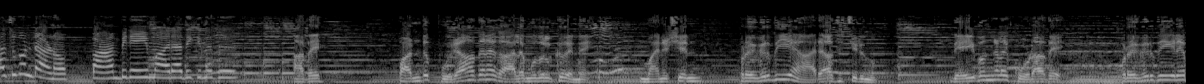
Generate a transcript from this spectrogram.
അതുകൊണ്ടാണോ പാമ്പിനെയും ആരാധിക്കുന്നത്? അതെ പണ്ട് പുരാതന കാലം മുതൽക്ക് തന്നെ മനുഷ്യൻ പ്രകൃതിയെ ആരാധിച്ചിരുന്നു. ദൈവങ്ങളെ കൂടാതെ പ്രകൃതിയിലെ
